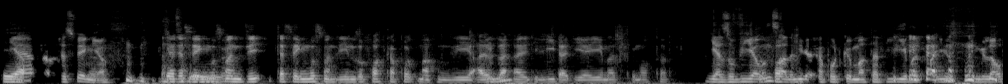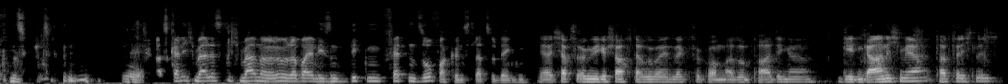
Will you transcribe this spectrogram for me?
Ja, ja deswegen ja. Ja, deswegen muss man sie, deswegen muss man sie ihm sofort kaputt machen, wie all, Mhm. all die Lieder, die er jemals gemocht hat. Ja, so wie er uns Sofort. alle wieder kaputt gemacht hat, die jemals bei ihm gelaufen sind. Nee. Das kann ich mir alles nicht mehr nur dabei an diesen dicken, fetten Sofakünstler zu denken. Ja, ich habe es irgendwie geschafft, darüber hinwegzukommen. Also ein paar Dinge gehen gar nicht mehr tatsächlich.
